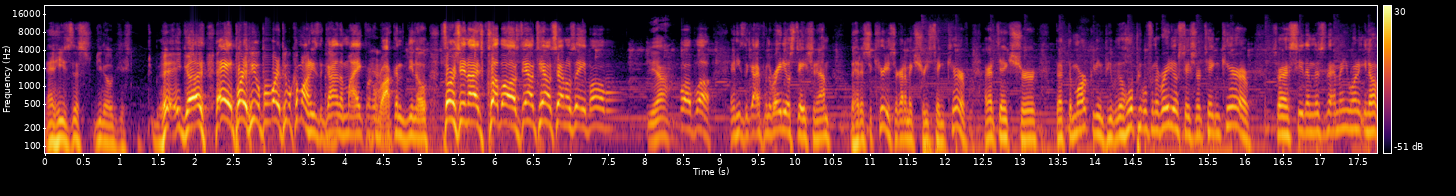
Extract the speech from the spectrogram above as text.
and he's this, you know, just, hey guys, hey party people, party people, come on. He's the guy on the mic, rocking, you know, Thursday nights, club balls, downtown San Jose, blah, blah, blah. Yeah. Blah blah, and he's the guy from the radio station. And I'm the head of security, so I got to make sure he's taken care of. I got to make sure that the marketing people, the whole people from the radio station, are taken care of. So I see them this and that. Man, you want to, you know,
